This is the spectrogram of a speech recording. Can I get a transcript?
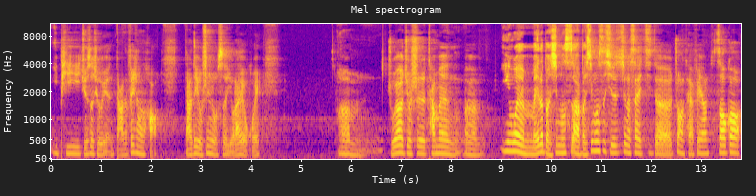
一批角色球员打得非常的好，打得有声有色，有来有回。嗯，主要就是他们，嗯，因为没了本西蒙斯啊，本西蒙斯其实这个赛季的状态非常糟糕，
